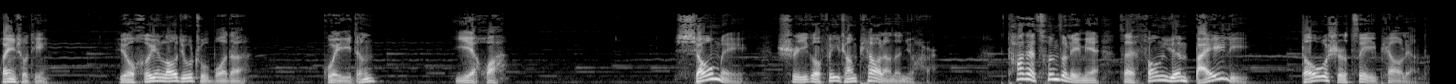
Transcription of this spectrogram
欢迎收听由何云老九主播的《鬼灯夜话》。小美是一个非常漂亮的女孩，她在村子里面，在方圆百里都是最漂亮的。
